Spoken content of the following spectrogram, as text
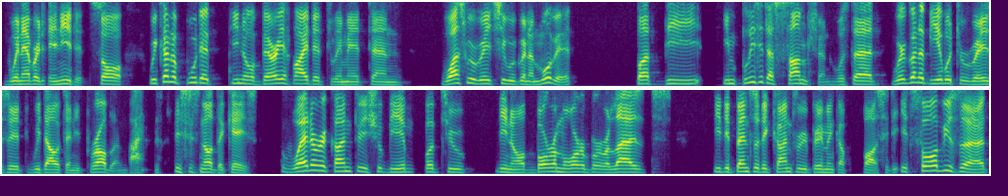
whenever they need it. So we kind of put it, you know, very high debt limit. And once we reach it, we're going to move it. But the implicit assumption was that we're going to be able to raise it without any problem. But this is not the case. Whether a country should be able to you know, borrow more, borrow less. It depends on the country repayment capacity. It's obvious that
